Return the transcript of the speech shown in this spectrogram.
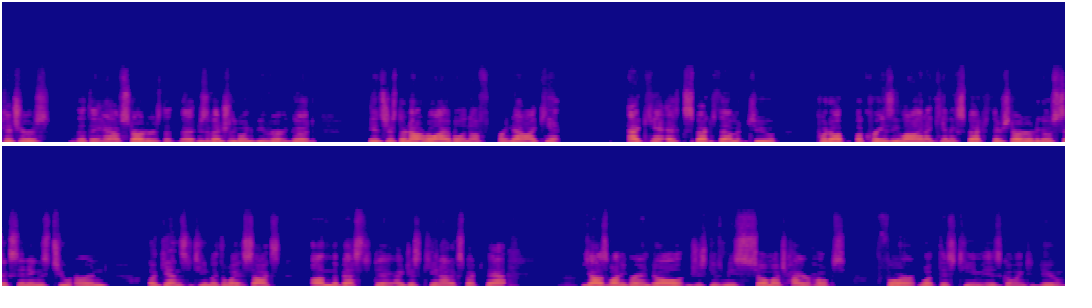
pitchers that they have starters that that is eventually going to be very good. It's just they're not reliable enough right now. I can't I can't expect them to put up a crazy line. I can't expect their starter to go six innings to earned against a team like the White Sox on the best day. I just cannot expect that. Yasmani Grandal just gives me so much higher hopes for what this team is going to do.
